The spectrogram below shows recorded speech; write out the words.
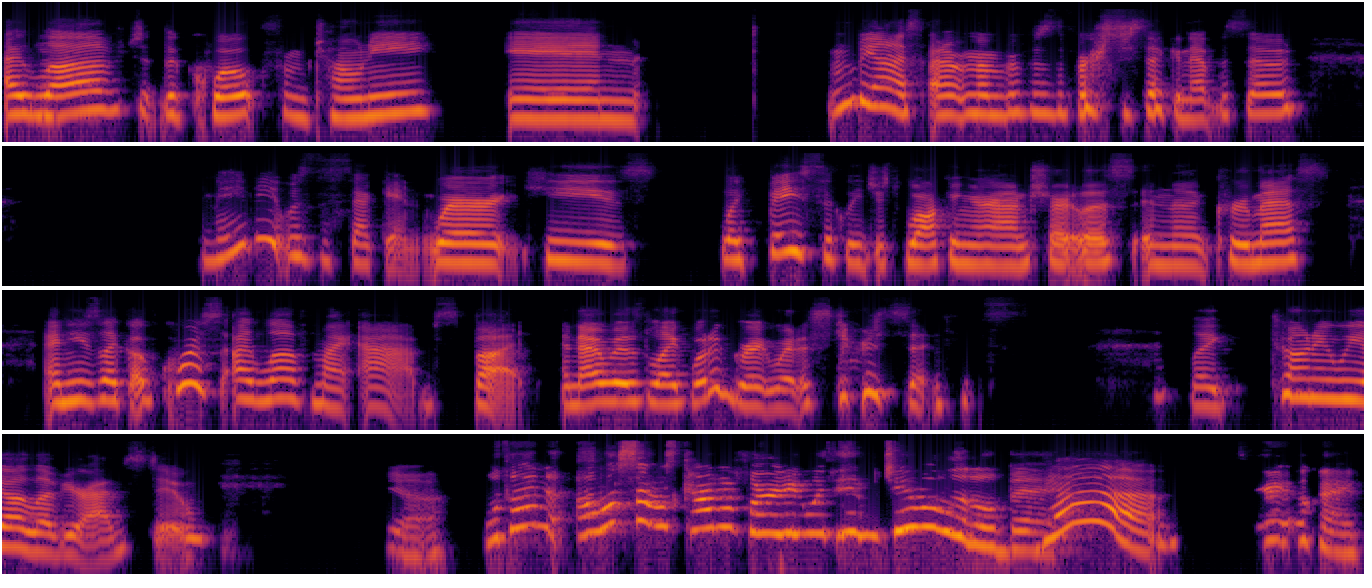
I loved the quote from Tony in I'm gonna be honest, I don't remember if it was the first or second episode. Maybe it was the second, where he's like basically just walking around shirtless in the crew mess. And he's like, Of course I love my abs, but and I was like, what a great way to start a sentence. Like, Tony, we all love your abs too. Yeah. Well then Alissa was kind of flirting with him too a little bit. Yeah. Okay.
